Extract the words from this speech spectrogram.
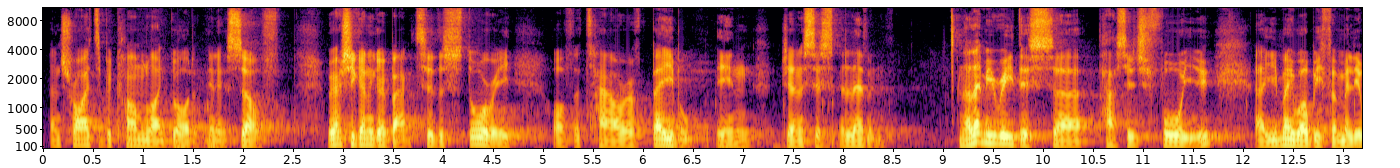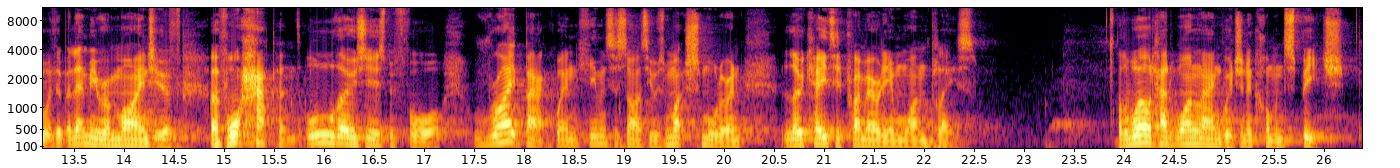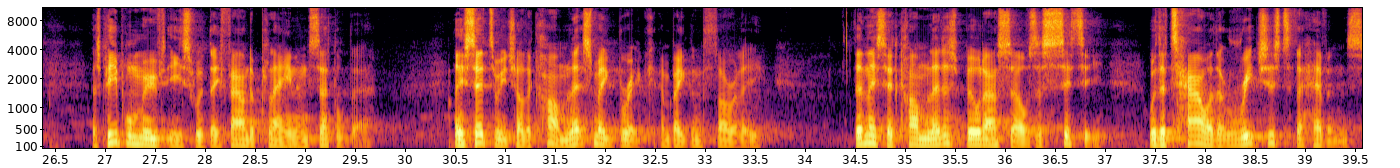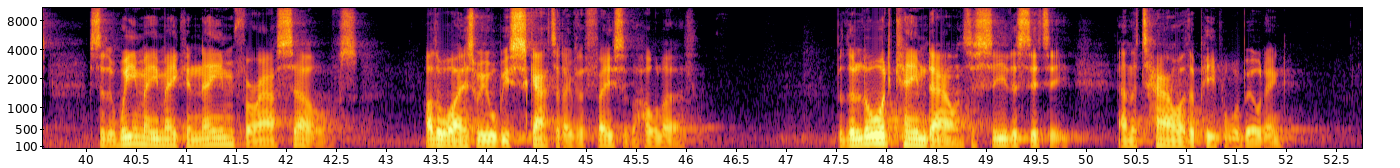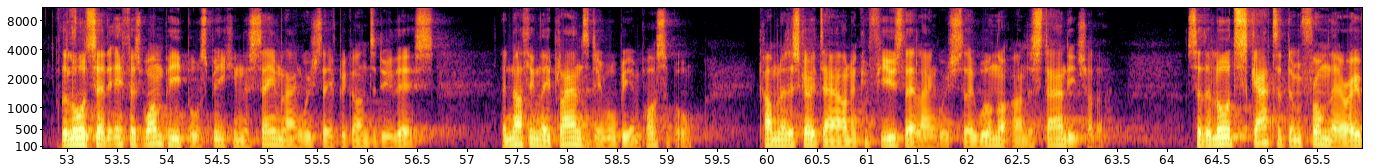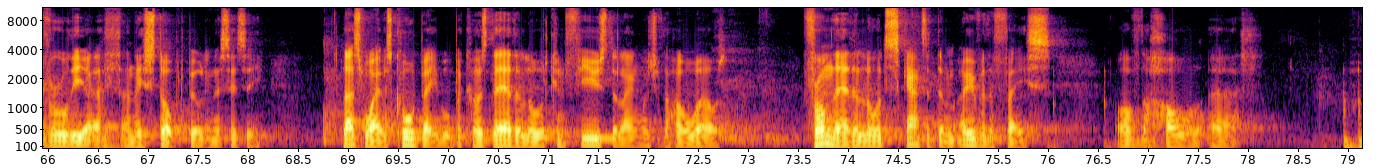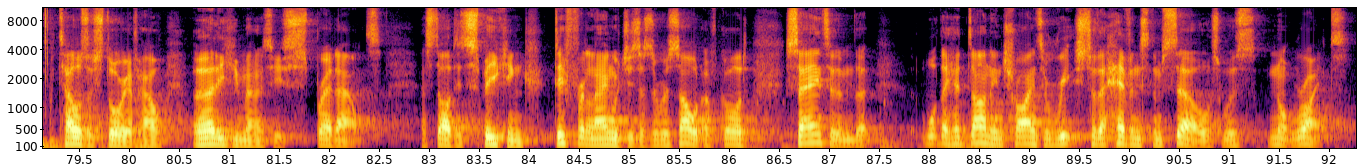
and tried to become like God in itself. We're actually going to go back to the story of the Tower of Babel in Genesis 11. Now, let me read this uh, passage for you. Uh, you may well be familiar with it, but let me remind you of, of what happened all those years before, right back when human society was much smaller and located primarily in one place. The world had one language and a common speech. As people moved eastward, they found a plain and settled there. They said to each other, Come, let's make brick and bake them thoroughly. Then they said, Come, let us build ourselves a city with a tower that reaches to the heavens, so that we may make a name for ourselves. Otherwise, we will be scattered over the face of the whole earth. But the Lord came down to see the city and the tower the people were building. The Lord said, If as one people speaking the same language they've begun to do this, then nothing they plan to do will be impossible. Come, let us go down and confuse their language so they will not understand each other. So the Lord scattered them from there over all the earth, and they stopped building the city. That's why it was called Babel, because there the Lord confused the language of the whole world. From there, the Lord scattered them over the face of the whole earth. It tells a story of how early humanity spread out and started speaking different languages as a result of God saying to them that what they had done in trying to reach to the heavens themselves was not right.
